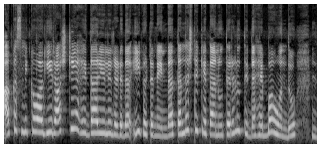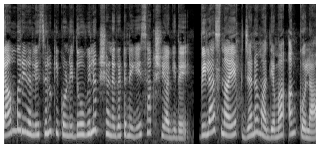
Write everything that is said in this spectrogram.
ಆಕಸ್ಮಿಕವಾಗಿ ರಾಷ್ಟ್ರೀಯ ಹೆದ್ದಾರಿಯಲ್ಲಿ ನಡೆದ ಈ ಘಟನೆಯಿಂದ ತನ್ನಷ್ಟಕ್ಕೆ ತಾನು ತೆರಳುತ್ತಿದ್ದ ಹೆಬ್ಬಾವೊಂದು ಡಾಂಬರಿನಲ್ಲಿ ಸಿಲುಕಿಕೊಂಡಿದ್ದು ವಿಲಕ್ಷಣ ಘಟನೆಗೆ ಸಾಕ್ಷಿಯಾಗಿದೆ. ವಿಲಾಸ್ ನಾಯಕ್ ಜನಮಾಧ್ಯಮ ಅಂಕೋಲಾ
